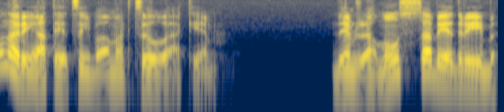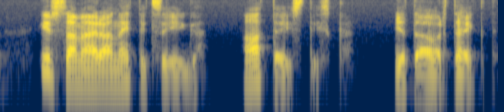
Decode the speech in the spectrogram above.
un arī attiecībām ar cilvēkiem. Diemžēl mūsu sabiedrība ir samērā neticīga, ateistiska, ja tā var teikt.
